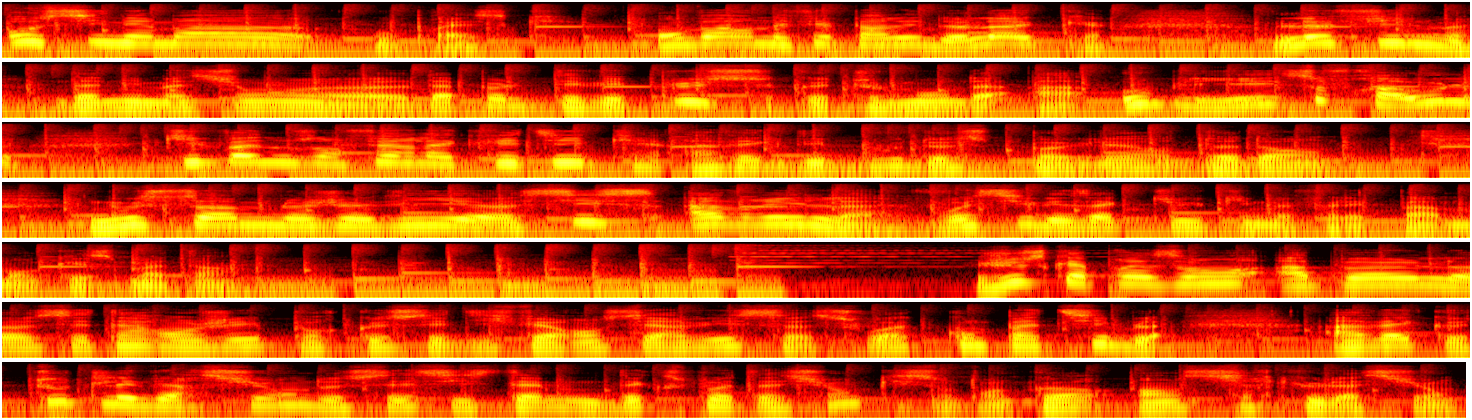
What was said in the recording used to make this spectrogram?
au cinéma, ou presque. On va en effet parler de Luck, le film d'animation euh, d'Apple TV+, que tout le monde a oublié, sauf Raoul, qui va nous en faire la critique avec des bouts de spoiler dedans. Nous sommes le jeudi 6 avril, voici les actus qu'il ne fallait pas manquer ce matin. Jusqu'à présent, Apple s'est arrangé pour que ses différents services soient compatibles avec toutes les versions de ses systèmes d'exploitation qui sont encore en circulation.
